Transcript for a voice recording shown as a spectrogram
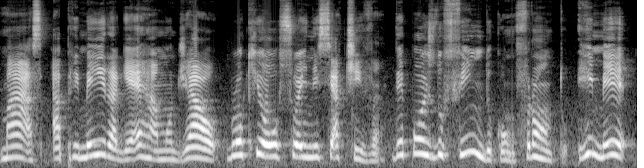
Mas a Primeira Guerra Mundial bloqueou sua iniciativa. Depois do fim do confronto, Rimet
